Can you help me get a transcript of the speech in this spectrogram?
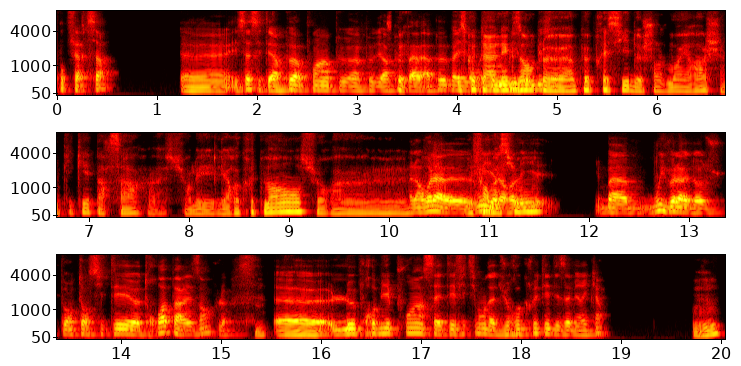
pour faire ça. Euh, et ça, c'était un peu un point un peu, un peu, un Est-ce que peu, un est-ce que tu as un exemple combinaisons. un peu précis de changement RH impliqué par ça, euh, sur les, les recrutements, sur euh, Alors voilà, les euh, oui, alors bah, oui, voilà, alors, je peux en t'en citer euh, trois par exemple. Euh, le premier point, ça a été effectivement, on a dû recruter des Américains. Mhm.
